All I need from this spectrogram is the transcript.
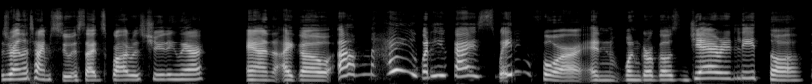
was around the time Suicide Squad was shooting there. And I go, um, hey, what are you guys waiting for? And one girl goes, Jared Leto.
